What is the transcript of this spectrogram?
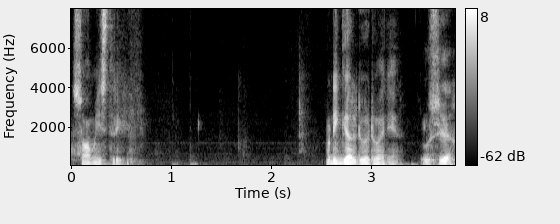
suami istri. Meninggal dua-duanya. Usia.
